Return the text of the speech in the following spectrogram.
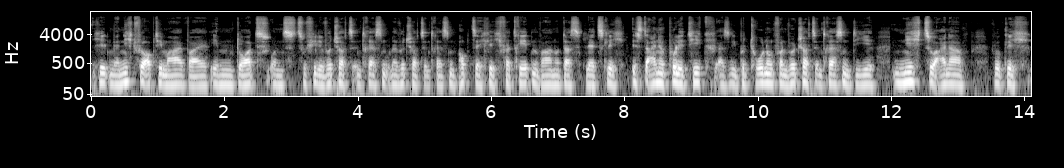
hielten wir nicht für optimal, weil eben dort uns zu viele Wirtschaftsinteressen oder Wirtschaftsinteressen hauptsächlich vertreten waren. Und das letztlich ist eine Politik, also die Betonung von Wirtschaftsinteressen, die nicht zu einer wirklich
